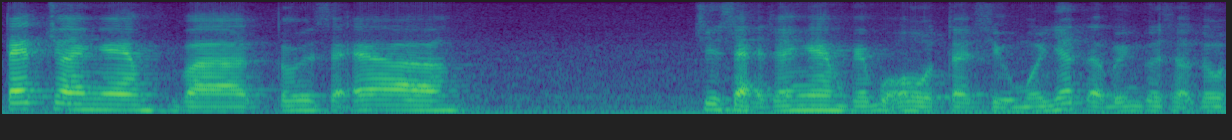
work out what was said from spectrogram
test cho anh em và tôi sẽ uh, chia sẻ cho anh em cái bộ hột tài xỉu mới nhất ở bên cơ sở tôi.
